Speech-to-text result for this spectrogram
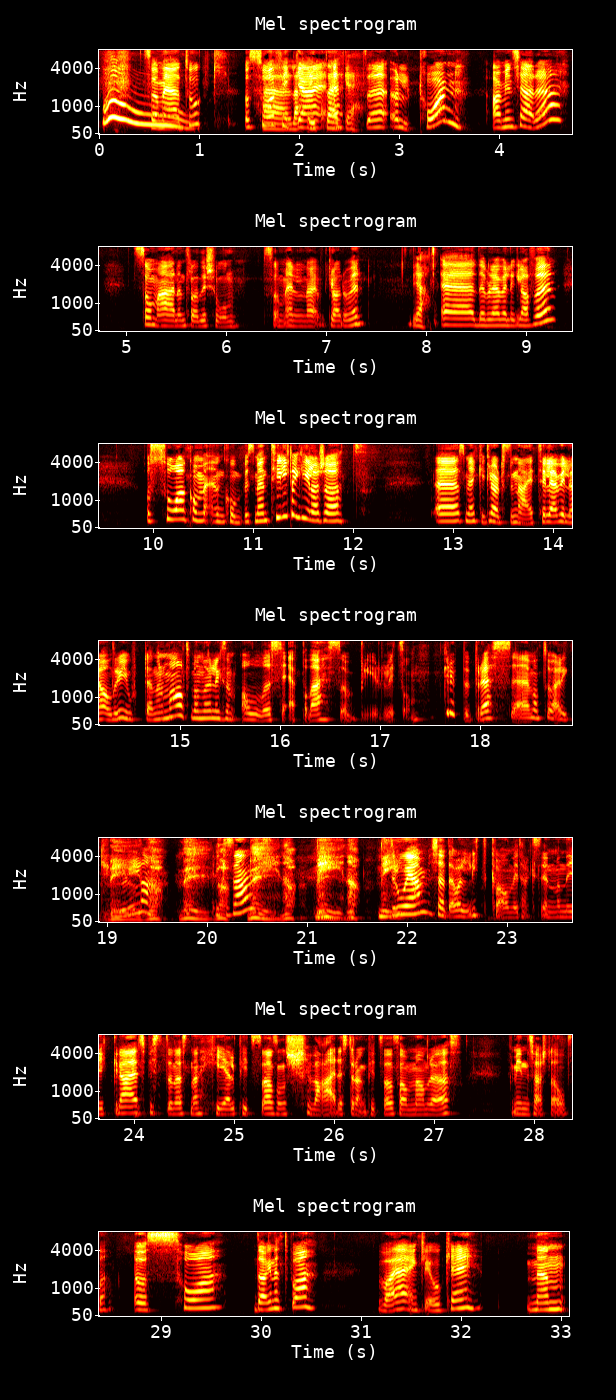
som jeg tok. Og så fikk jeg et eh, øltårn av min kjære, som er en tradisjon som Ellen er klar over. Ja. Eh, det ble jeg veldig glad for. Og så kom en kompis med en til tequila-shot. eh, som jeg ikke klarte å si nei til. Jeg ville aldri gjort det normalt, men når liksom alle ser på deg, så blir det litt sånn gruppepress. Jeg måtte være litt kul, da. Mina, Mina. Dro hjem, kjente jeg var litt kvalm i taxien, men det gikk greit. Spiste nesten en hel pizza, en sånn svær restaurantpizza sammen med Andreas. Min kjæreste, altså. Og så, dagen etterpå, var jeg egentlig OK, men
